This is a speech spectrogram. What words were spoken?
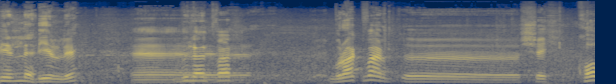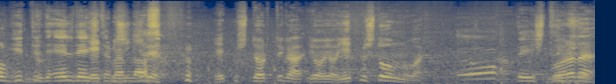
91'li. Birli. E, Bülent var. Burak var e, şey Kol gitti de el değiştirmem 72'li. lazım. 74'lü gal yo yo 70 doğumlu var. Hop değiştirdim. Bu arada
